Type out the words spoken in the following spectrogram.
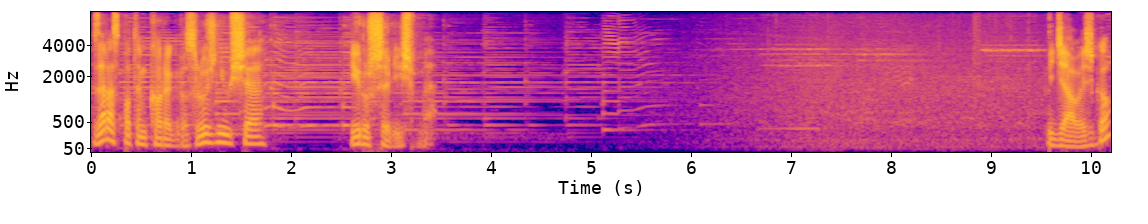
Zaraz potem korek rozluźnił się i ruszyliśmy. Widziałeś go?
